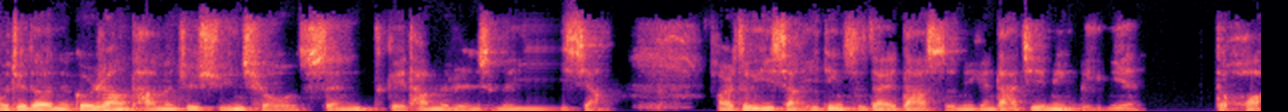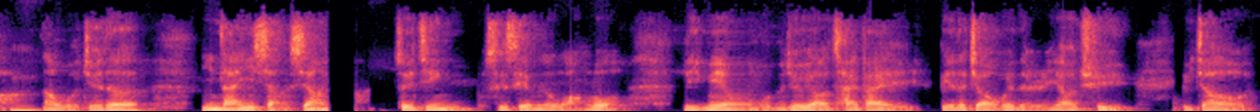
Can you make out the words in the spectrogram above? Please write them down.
我觉得能够让他们去寻求神给他们人生的意向，而这个意向一定是在大使命跟大诫命里面的话，嗯那我觉得你难以想象。最近 CCM 的网络里面，我们就要差派别的教会的人要去比较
